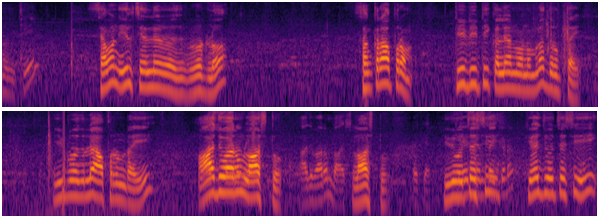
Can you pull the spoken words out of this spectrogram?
నుంచి సెవెన్ హిల్స్ వెళ్ళే రోడ్లో శంకరాపురం టీడీటీ కళ్యాణ మండపంలో దొరుకుతాయి. ఈ రోజుల్లో ఆఫర్ ఉంటాయి. ఆదివారం లాస్ట్. ఆదివారం లాస్ట్. ఇది వచ్చేసి? కేజీ వచ్చేసి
